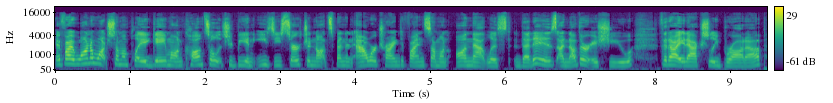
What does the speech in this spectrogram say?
If I want to watch someone play a game on console, it should be an easy search and not spend an hour trying to find someone on that list. That is another issue that I had actually brought up.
